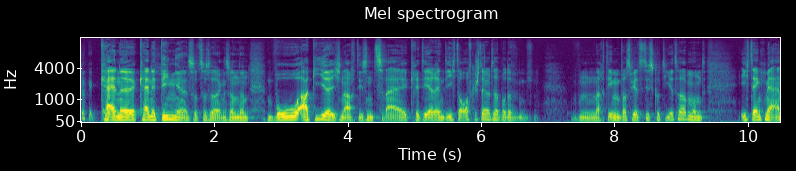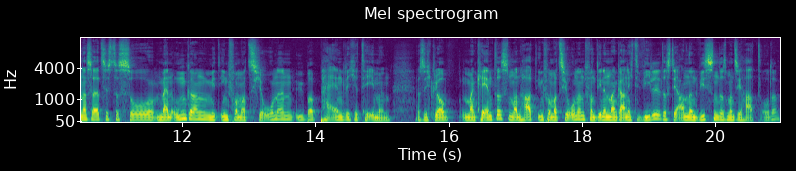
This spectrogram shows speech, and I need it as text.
keine, keine Dinge sozusagen, sondern wo agiere ich nach diesen zwei Kriterien, die ich da aufgestellt habe oder nach dem, was wir jetzt diskutiert haben. Und ich denke mir, einerseits ist das so mein Umgang mit Informationen über peinliche Themen. Also ich glaube, man kennt das, man hat Informationen, von denen man gar nicht will, dass die anderen wissen, dass man sie hat, oder?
